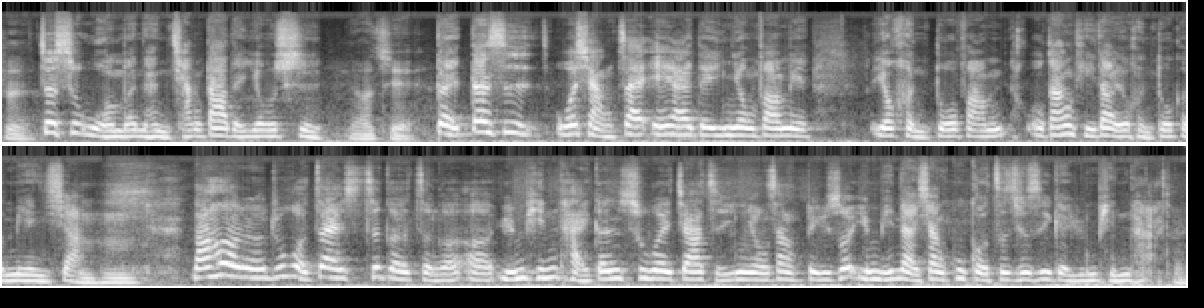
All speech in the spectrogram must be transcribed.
是，这是我们很强大的优势。了解。对，但是我想在 AI 的应用方面有很多方面，我刚刚提到有很多个面向。嗯。然后呢，如果在这个整个呃云平台跟数位价值应用上，比如说云平台像 Google，这就是一个云平台。对。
